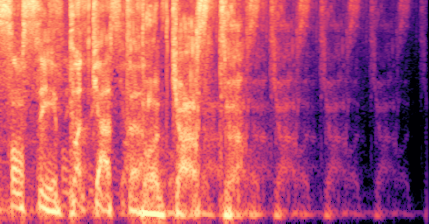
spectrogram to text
C. Podcast. Podcast.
